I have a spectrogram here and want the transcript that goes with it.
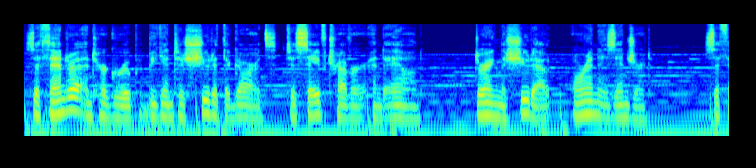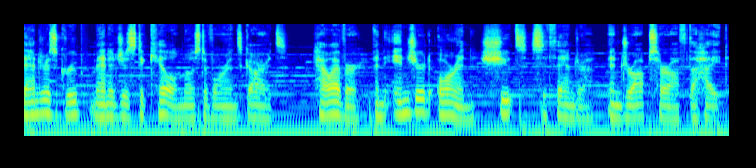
Sithandra and her group begin to shoot at the guards to save Trevor and Aeon. During the shootout, Orin is injured. Sithandra's group manages to kill most of Orin's guards. However, an injured Orin shoots Sithandra and drops her off the height,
